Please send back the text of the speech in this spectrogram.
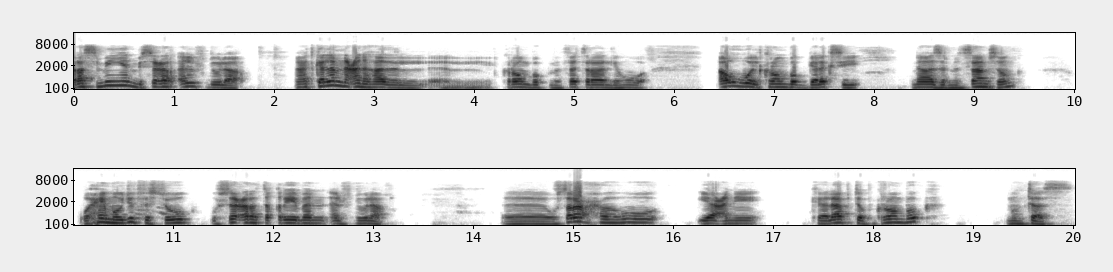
رسميا بسعر 1000 دولار. إحنا تكلمنا عن هذا ال- ال Chromebook من فترة اللي هو أول Chromebook Galaxy نازل من سامسونج والحين موجود في السوق وسعره تقريبا 1000 دولار. آه، وصراحة هو يعني ك laptop Chromebook ممتاز.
